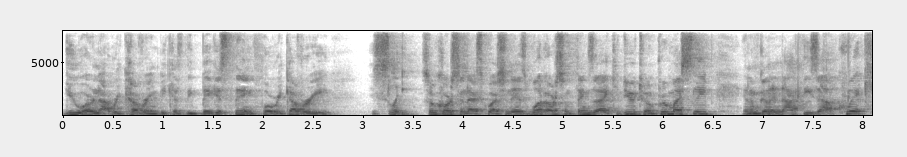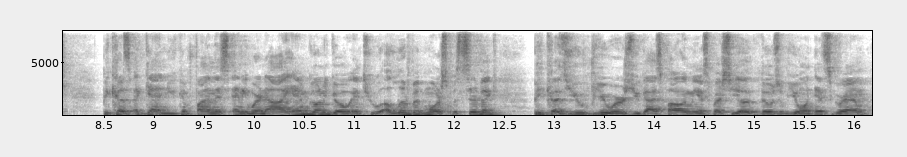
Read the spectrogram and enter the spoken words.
you are not recovering because the biggest thing for recovery is sleep. So of course the next question is, what are some things that I can do to improve my sleep? And I'm gonna knock these out quick because again, you can find this anywhere. Now I am gonna go into a little bit more specific because you viewers, you guys follow me, especially those of you on Instagram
